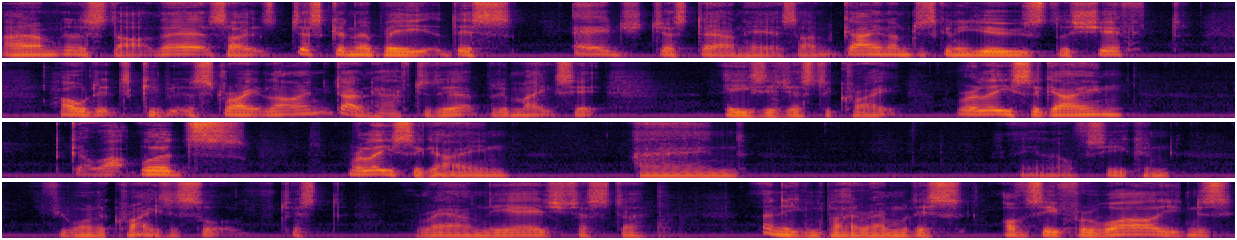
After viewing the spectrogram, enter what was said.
And i'm going to start there. So it's just going to be this edge just down here. So again i'm just going to use the shift hold it to keep it a straight line. You don't have to do that, but it makes it easier just to create. Release again, go upwards, release again, and, obviously you can, if you want to create a sort of just round the edge, just to, and you can play around with this. Obviously for a while, you can just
